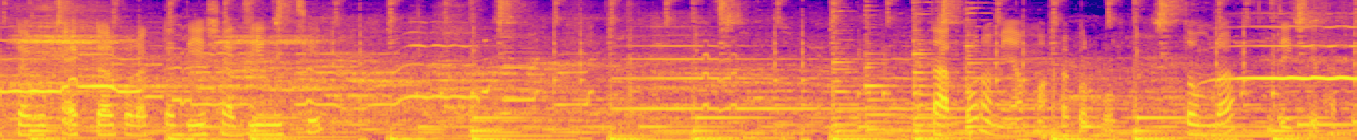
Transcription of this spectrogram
একটা একটার পর একটা দিয়ে সাজিয়ে নিচ্ছি। তারপর আমি আম করব তোমরা দেখতে থাকো।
